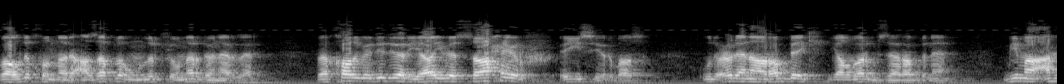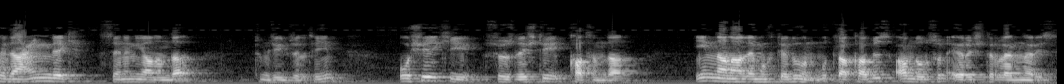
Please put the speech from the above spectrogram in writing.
ve aldık onları azapla umulur ki onlar dönerler. Ve kal ve dediler ya ve sahir ey sihirbaz ud'u lena rabbek yalvar bize Rabbine bima ahida indek senin yanında tümceyi düzelteyim o şey ki sözleşti katında innana le muhtedun mutlaka biz andolsun eriştirilenleriz.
